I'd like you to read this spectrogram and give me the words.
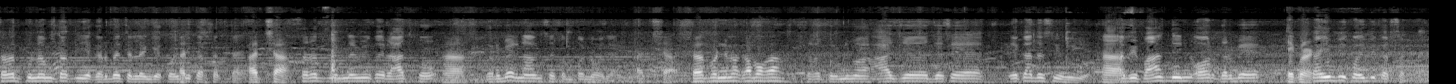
शरद पूनम तक ये गरबे चलेंगे कोई भी कर सकता है। अच्छा। शरद पूर्णिमा की रात को हाँ। गरबे नाम से संपन्न हो जाएँगे। अच्छा। शरद पूर्णिमा कब होगा? शरद पूर्णिमा आज जैसे एकादशी हुई है। हाँ। अभी पाँच दिन और गरबे कहीं भी कोई भी कर सकता है।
